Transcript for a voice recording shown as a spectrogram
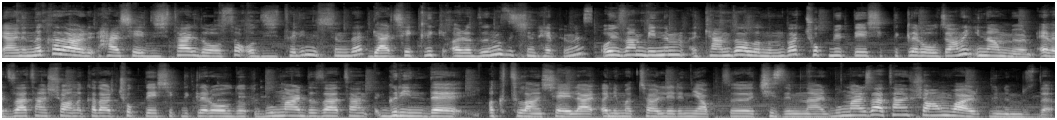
Yani ne kadar her şey dijital de olsa o dijitalin içinde gerçeklik aradığımız için hepimiz. O yüzden benim kendi alanımda çok büyük değişiklikler olacağına inanmıyorum. Evet zaten şu ana kadar çok değişiklikler oldu. Bunlar da zaten Green'de akıtılan şeyler, animatörlerin yaptığı çizimler. Bunlar zaten şu an var günümüzde.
